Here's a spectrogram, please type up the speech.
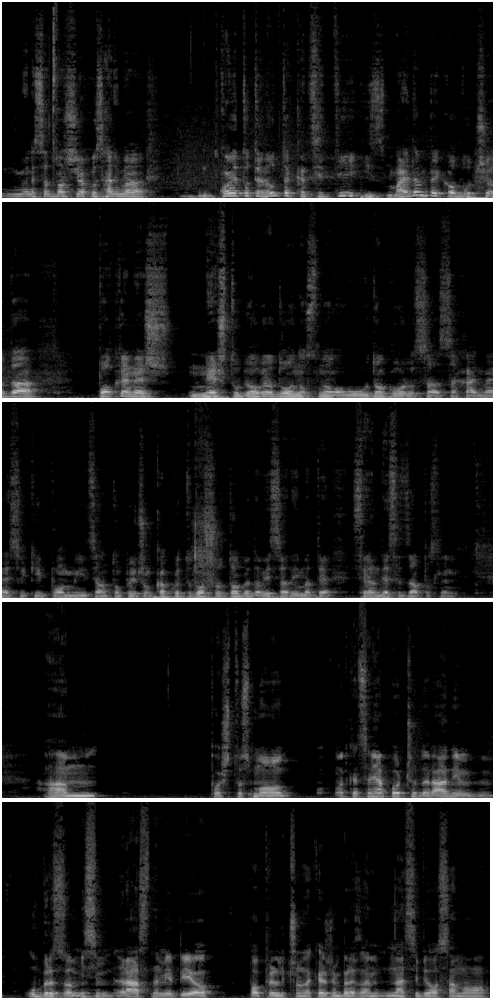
mene sad baš jako zanima, koji je to trenutak kad si ti iz Majdanpeka odlučio da pokreneš nešto u Beogradu, odnosno u dogovoru sa, sa My ekipom i celom tom pričom, kako je to došlo do toga da vi sada imate 70 zaposlenih? Um, pošto smo, od kad sam ja počeo da radim, ubrzo, mislim, rast nam je bio poprilično, da kažem, brzo. Nas je bilo samo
